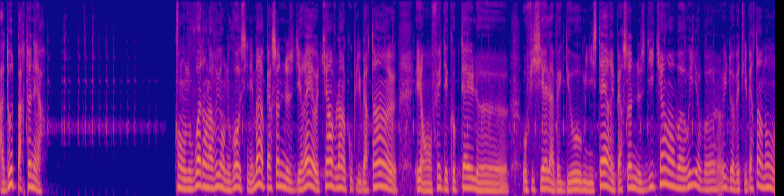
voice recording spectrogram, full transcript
à d'autres partenaires quand on nous voit dans la rue, on nous voit au cinéma, personne ne se dirait euh, tiens, voilà un couple libertin euh, et on fait des cocktails euh, officiels avec des hauts ministères et personne ne se dit tiens, ah bah oui, ah bah, ils doivent être libertins, non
